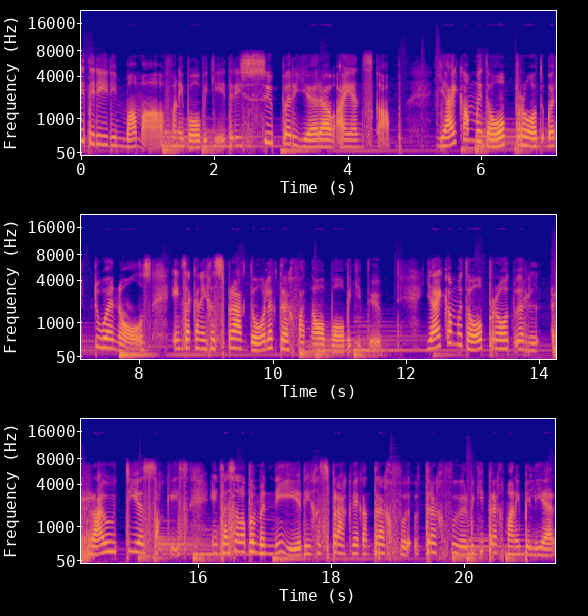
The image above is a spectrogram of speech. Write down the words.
het hierdie die mamma van die babatjie, het hierdie superhero eienskap. Jy kan met haar praat oor tonals en sy kan die gesprek dadelik terugvat na haar babatjie toe. Jy kan met haar praat oor rou tee sakkies en sy sal op 'n manier die gesprek weer kan terugvoer, terugvoer, bietjie terug manipuleer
